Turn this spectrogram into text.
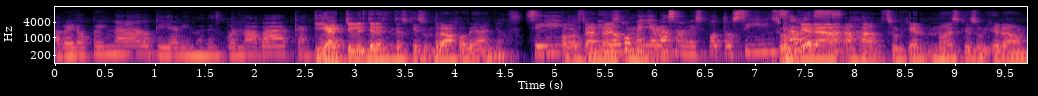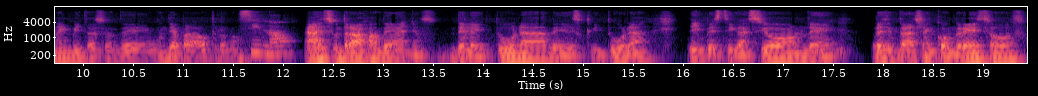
a Vero Peinado, que ella viene de Cuernavaca. Y que- aquí lo interesante es que es un trabajo de años. Sí, O sea, y no es luego como me que lleva a Luis Potosí, Surgiera, ¿sabes? ajá, surgiera, no es que surgiera una invitación de un día para otro, ¿no? Sí, no, Ah, es un trabajo de años, de lectura, de escritura, de investigación, de presentarse en congresos,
